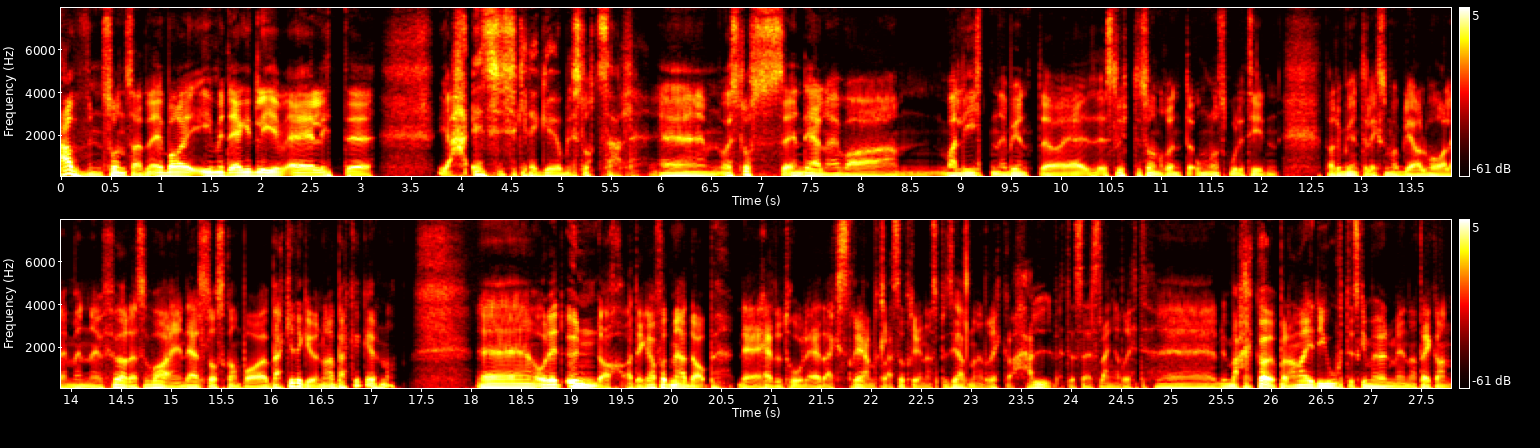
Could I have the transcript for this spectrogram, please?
hevn, sånn sett. Jeg bare i mitt eget liv er litt uh, Ja, jeg syns ikke det er gøy å bli slått selv. Uh, og jeg sloss en del når jeg var, var liten. Jeg begynte Jeg sluttet sånn rundt ungdomsskoletiden, da det begynte liksom å bli alvorlig. Men uh, før det så var jeg en del slåsskamper, og jeg backet ikke unna. Jeg backet ikke unna. Eh, og det er et under at jeg har fått mer DAB. Det er helt utrolig. Det er et ekstremt klessetryne, spesielt når jeg drikker. Helvete så jeg slenger dritt. Eh, du merker jo på denne idiotiske munnen min at jeg kan,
